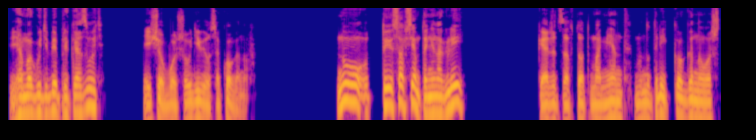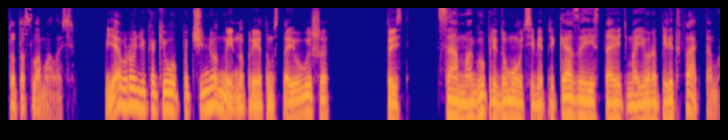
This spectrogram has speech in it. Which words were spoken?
я могу тебе приказывать?» — еще больше удивился Коганов. «Ну, ты совсем-то не наглей?» Кажется, в тот момент внутри Коганова что-то сломалось. Я вроде как его подчиненный, но при этом стою выше. То есть сам могу придумывать себе приказы и ставить майора перед фактом.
